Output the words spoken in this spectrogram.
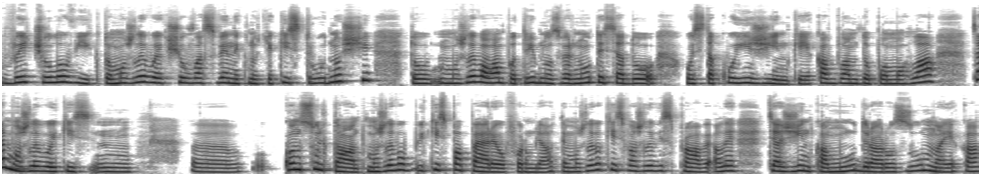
ви чоловік, то можливо, якщо у вас виникнуть якісь труднощі, то можливо вам потрібно звернутися до ось такої жінки, яка б вам допомогла. Це, можливо, якийсь е, консультант, можливо, якісь папери оформляти, можливо, якісь важливі справи. Але ця жінка мудра, розумна, яка.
